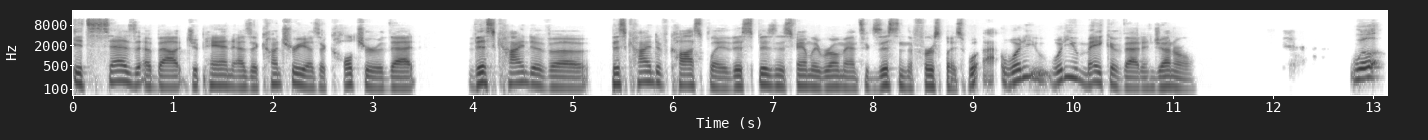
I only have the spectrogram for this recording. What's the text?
it says about Japan as a country, as a culture that this kind of uh, this kind of cosplay, this business family romance exists in the first place. What, what do you what do you make of that in general? Well,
